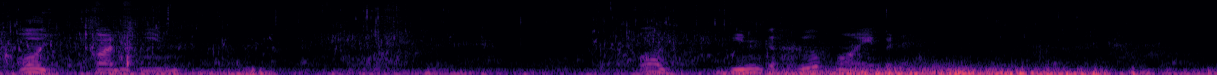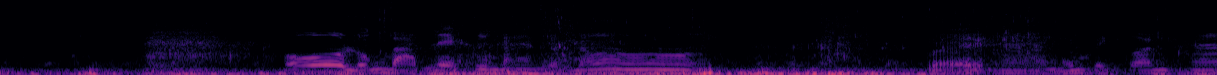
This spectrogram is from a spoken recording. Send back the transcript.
โอ้ยก้อนหิน โอ้ยหินก็คือหอยไปเลยโอ้หลงบาดแรกขึ้นมาแล้วเนาะไปค่ะมุ้งไปก้อนค่ะ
